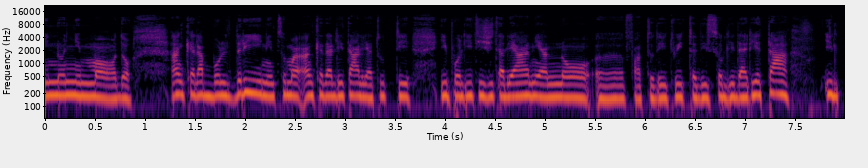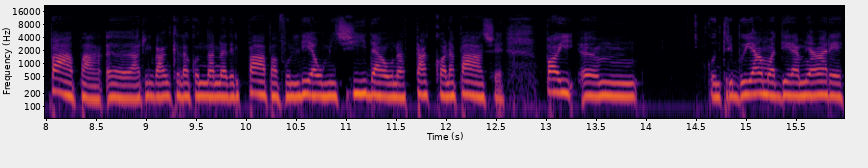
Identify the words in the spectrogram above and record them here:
in ogni modo. Anche la Boldrini, insomma, anche dall'Italia tutti i politici italiani hanno eh, fatto dei tweet di solidarietà. Il Papa, eh, arriva anche la condanna del Papa, follia omicida, un attacco alla pace. Poi ehm, contribuiamo a diramiare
